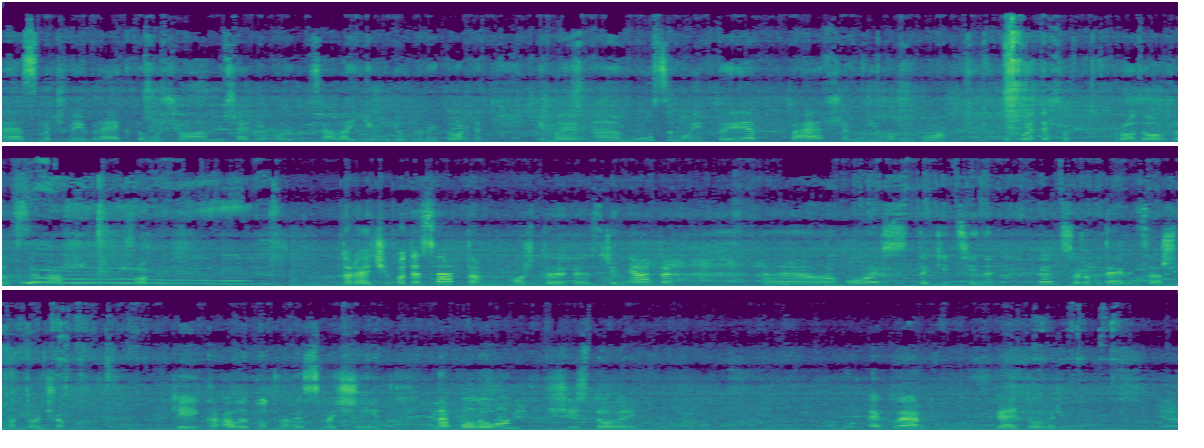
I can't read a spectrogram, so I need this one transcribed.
е, смачний брейк, тому що Мішель я пообіцяла їй улюблений тортик, і ми е, мусимо йти першим ділом його купити, щоб продовжився наш шопінг. До речі, по десертам можете е, зрівняти ось такі ціни: 5,49 за шматочок кейка. Але тут вони смачні. Наполеон 6 доларів. Еклер 5 доларів. Я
